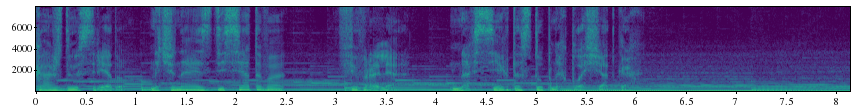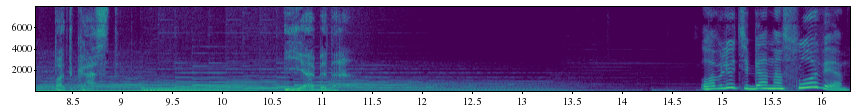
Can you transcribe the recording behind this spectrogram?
каждую среду, начиная с 10 февраля на всех доступных площадках. Подкаст «Ябеда». Ловлю тебя на слове.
